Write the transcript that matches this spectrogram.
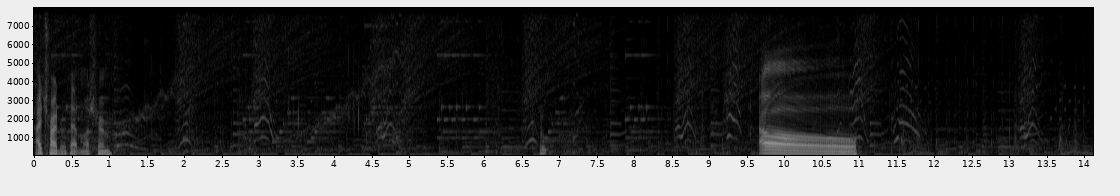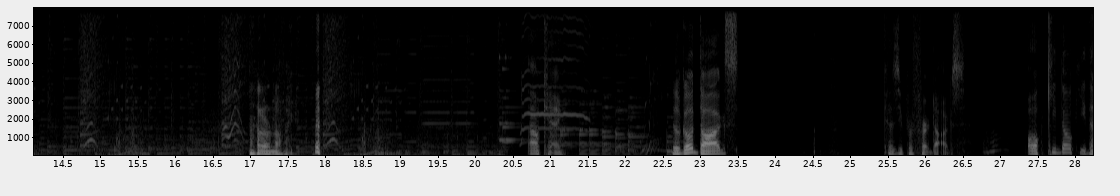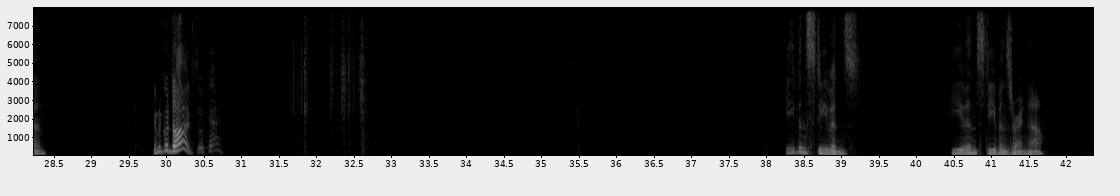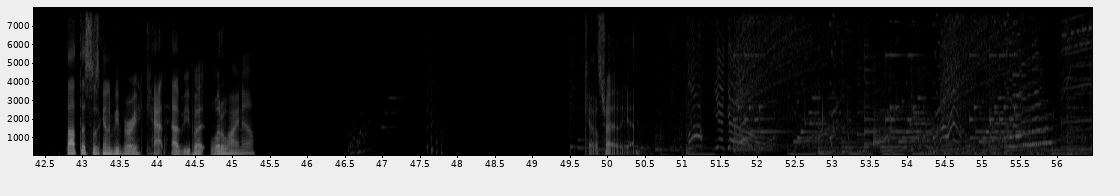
I tried with that mushroom. You'll go dogs. Because you prefer dogs. Okie dokie then. You're gonna go dogs, okay. Even Stevens. Even Stevens right now. Thought this was gonna be very cat heavy, but what do I know? Okay, let's try that again.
